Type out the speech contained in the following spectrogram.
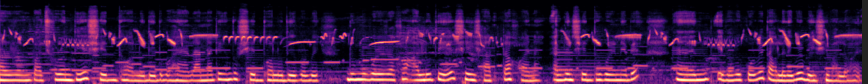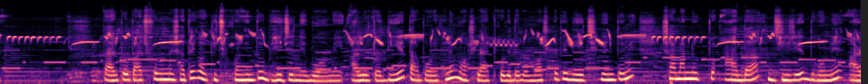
আর পাঁচ ফোড়ন দিয়ে সেদ্ধ আলু দিয়ে দেবো। হ্যাঁ রান্নাটা কিন্তু সেদ্ধ আলু দিয়ে করবে। ডুমো করে রাখা আলু দিয়ে সেই স্বাদটা হয় না। একদিন সেদ্ধ করে নেবে এভাবে করবে তাহলে দেখবে বেশি ভালো হয়। তারপর পাঁচ ফোড়নের সাথে কিছুক্ষণ কিন্তু ভেজে নেব আমি আলুটা দিয়ে। তারপর এখানে মশলা অ্যাড করে দেবো। মশলাতে দিয়েছি কিন্তু আমি সামান্য একটু আদা, জিরে, ধনে আর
